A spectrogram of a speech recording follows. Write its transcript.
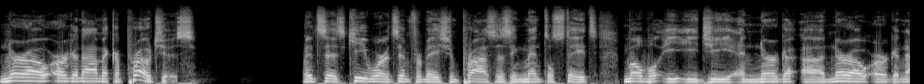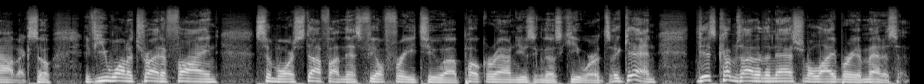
neuroergonomic approaches. It says keywords, information processing, mental states, mobile EEG, and neuro, uh, neuroergonomics. So if you want to try to find some more stuff on this, feel free to uh, poke around using those keywords. Again, this comes out of the National Library of Medicine.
